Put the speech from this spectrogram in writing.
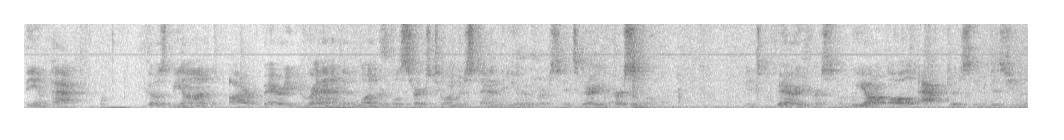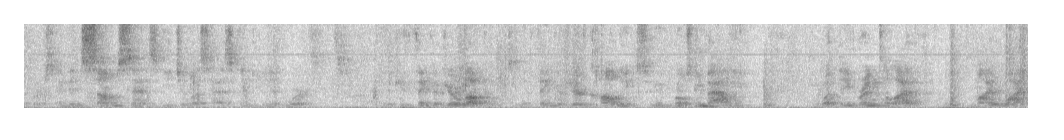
The impact goes beyond our very grand and wonderful search to understand the universe. It's very personal. It's very personal. We are all actors in this universe, and in some sense, each of us has infinite worth. And if you think of your loved ones, and you think of your colleagues who you most value, what they bring to life, my wife,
